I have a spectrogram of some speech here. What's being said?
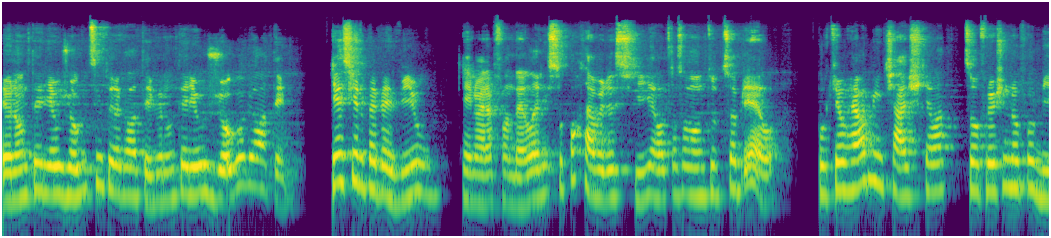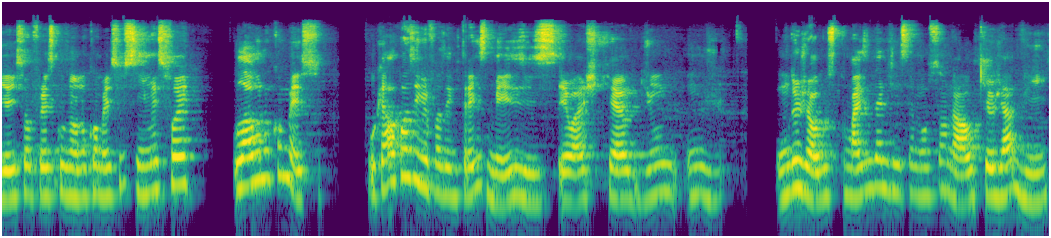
eu não teria o jogo de cintura que ela teve, eu não teria o jogo que ela teve. Quem assistia no PPV, quem não era fã dela, era insuportável de assistir, ela transformando tudo sobre ela. Porque eu realmente acho que ela sofreu xenofobia e sofreu exclusão no começo, sim, mas foi logo no começo. O que ela conseguiu fazer em três meses, eu acho que é de um, um, um dos jogos com mais inteligência emocional que eu já vi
